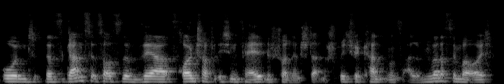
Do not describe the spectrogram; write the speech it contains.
Und das Ganze ist aus einem sehr freundschaftlichen Verhältnis schon entstanden. Sprich, wir kannten uns alle. Wie war das denn bei euch?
